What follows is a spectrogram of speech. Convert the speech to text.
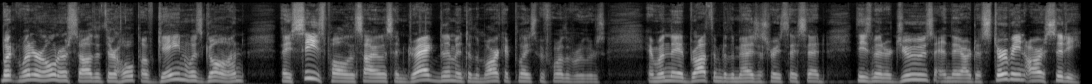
But when her owners saw that their hope of gain was gone, they seized Paul and Silas and dragged them into the marketplace before the rulers. And when they had brought them to the magistrates, they said, These men are Jews, and they are disturbing our city.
